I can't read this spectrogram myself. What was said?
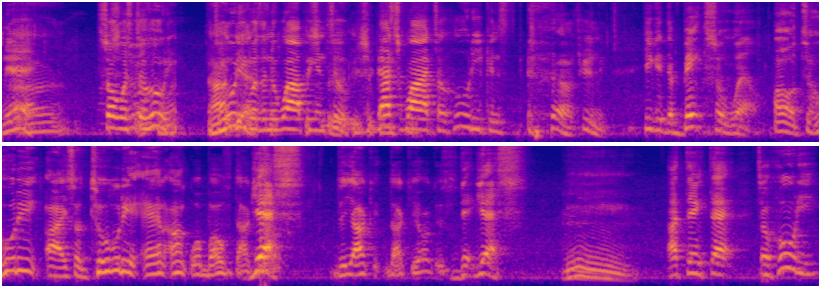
Yeah. Uh, So was Tahuti. Huh? Tahuti Yeah. was a new He should too. be- he should be- That's why Tahuti can, excuse me, he could debate so well. Oh, Tahuti. All right, so Tahuti and Unc were both Dr. Yes, The Yak- Dr. Yorkers? Yes. Hmm. I think that Tahuti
